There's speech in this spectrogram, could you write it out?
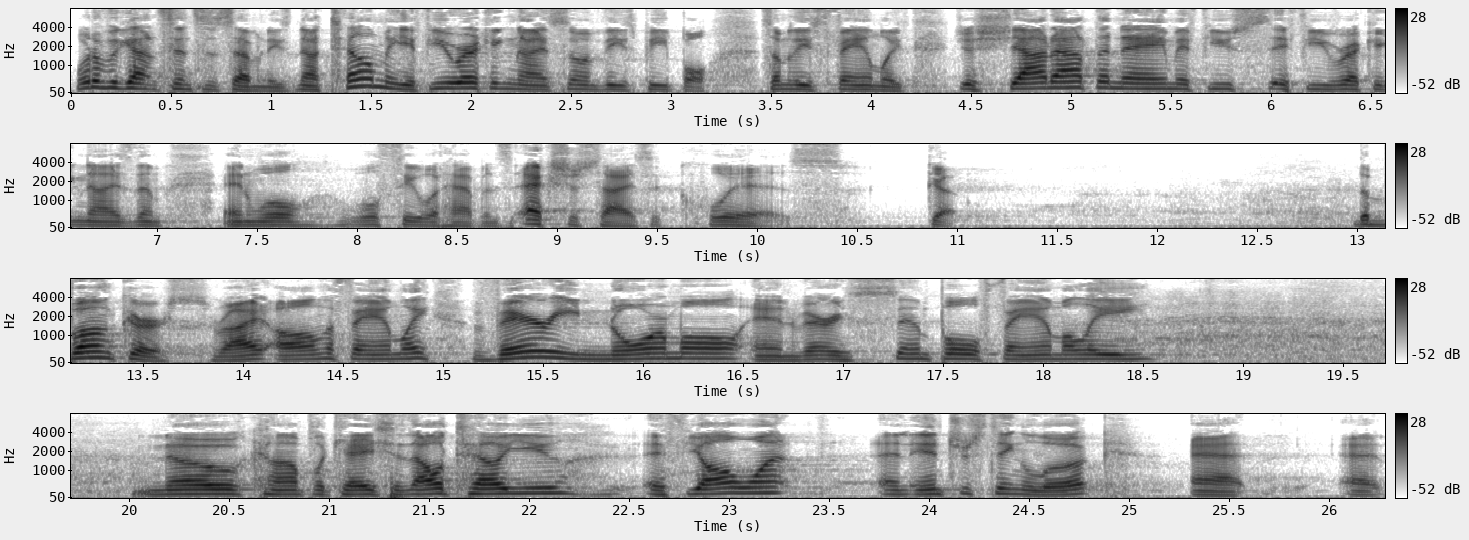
What have we gotten since the 70s? Now tell me if you recognize some of these people, some of these families. Just shout out the name if you if you recognize them and we'll we'll see what happens. Exercise, a quiz. The bunkers, right? All in the family. Very normal and very simple family. No complications. I'll tell you, if y'all want an interesting look at at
